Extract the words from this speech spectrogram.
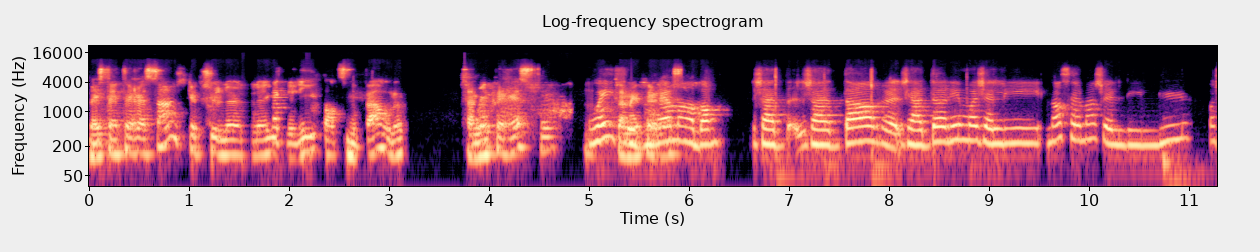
Mais c'est intéressant ce que tu le, le, le livre dont tu nous parles. Là. Ça m'intéresse, ça. Oui, c'est vraiment bon. J'ad- J'adore, j'ai adoré. Moi, je l'ai, non seulement je l'ai lu, moi,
